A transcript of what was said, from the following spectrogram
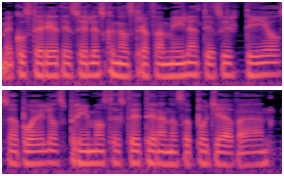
Me gustaría decirles que nuestra familia, es decir tíos, abuelos, primos, etc., nos apoyaban,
